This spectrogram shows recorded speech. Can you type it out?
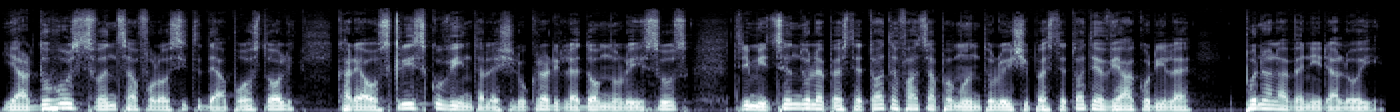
Iar Duhul Sfânt s-a folosit de apostoli care au scris cuvintele și lucrările Domnului Isus, trimițându-le peste toată fața pământului și peste toate viacurile până la venirea Lui.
